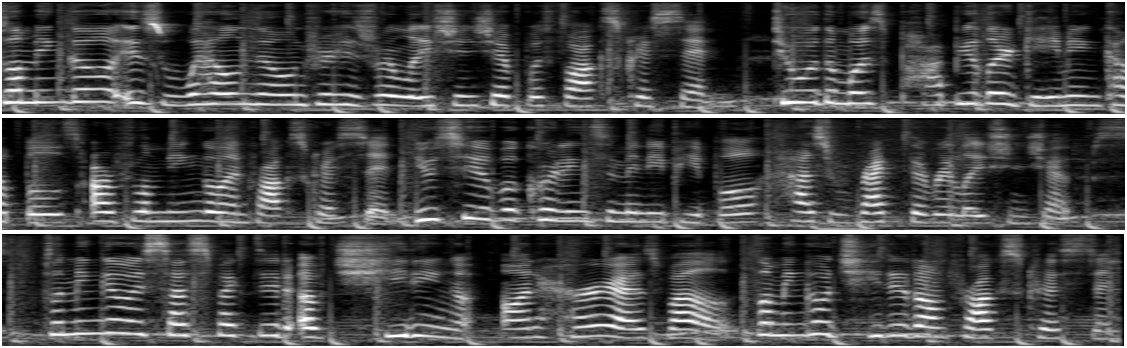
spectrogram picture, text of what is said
Flamingo is well known for his relationship with Fox Kirsten. Two of the most popular gaming couples are Flamingo and Fox Kirsten. YouTube, according to many people, has wrecked their relationships. Flamingo is suspected of cheating on her as well. Flamingo cheated on Fox Kirsten,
